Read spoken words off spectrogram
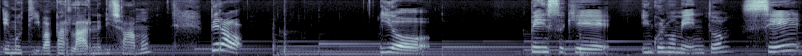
emotiva parlarne, diciamo. Però io penso che in quel momento, se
